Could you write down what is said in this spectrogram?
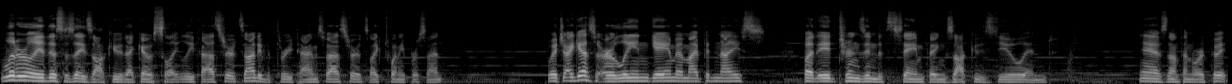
Literally, this is a Zaku that goes slightly faster. It's not even three times faster, it's like 20%. Which I guess early in game it might be nice, but it turns into the same thing Zaku's do, and yeah, it's nothing worth it.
